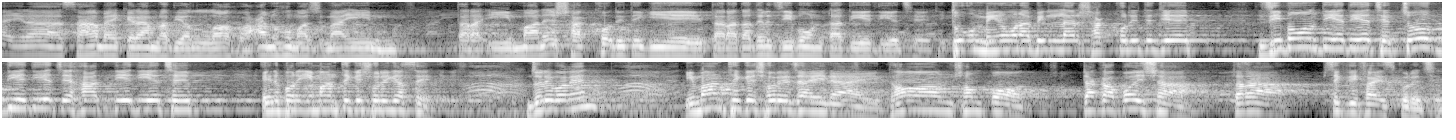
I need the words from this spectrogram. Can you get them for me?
ভাইরা সাহাবায়ে কেরাম রাদিয়াল্লাহু আনহুম আজমাইন, তারা ইমানের সাক্ষ্য দিতে গিয়ে তারা তাদের জীবনটা দিয়ে দিয়েছে। তো বিল্লাহর সাক্ষ্য দিতে যে জীবন দিয়ে দিয়েছে, চোখ দিয়ে দিয়েছে, হাত দিয়ে দিয়েছে, এরপর ইমান থেকে সরে গেছে? জোরে বলেন ইমান থেকে সরে যায় নাই। ধন, সম্পদ, টাকা, পয়সা তারা স্যাক্রিফাইস করেছে।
